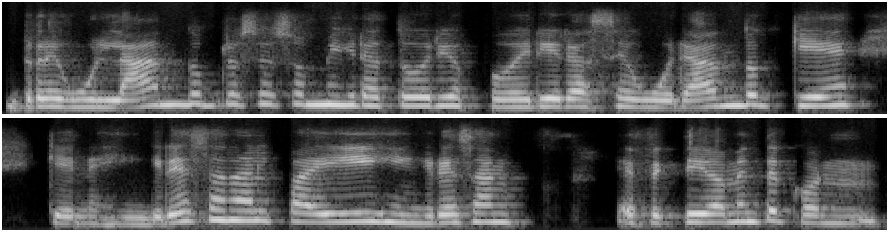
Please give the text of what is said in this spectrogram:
regulando procesos migratorios, poder ir asegurando que quienes ingresan al país ingresan efectivamente con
